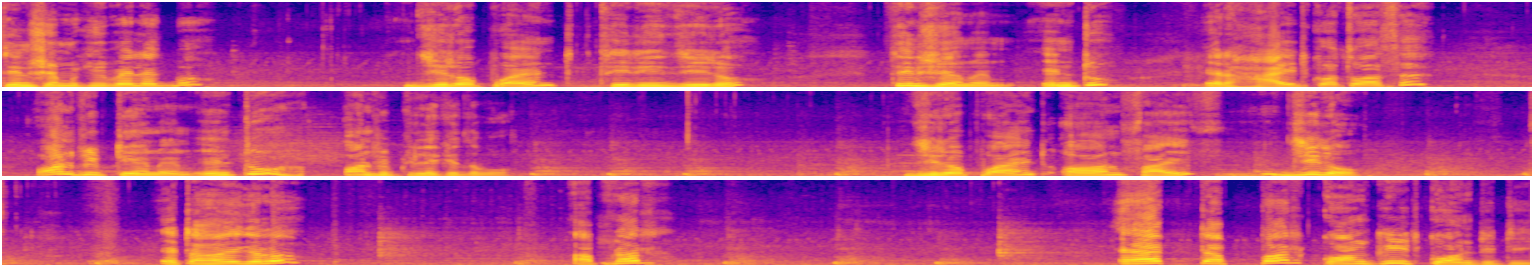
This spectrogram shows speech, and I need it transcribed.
তিনশো এমএম কীভাবে লিখব? জিরো পয়েন্ট থ্রি জিরো তিনশো এমএম ইন্টু এর হাইট কত আছে? One fifty mm into one fifty লিখে দেবো। Zero point one five zero. এটা হয়ে গেল আপনার এক টাপ্পার কংক্রিট কোয়ান্টিটি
